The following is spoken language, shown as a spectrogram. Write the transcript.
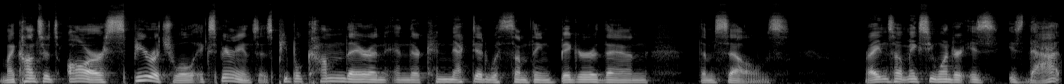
my concerts are spiritual experiences. People come there and, and they're connected with something bigger than themselves. Right? And so it makes you wonder is is that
